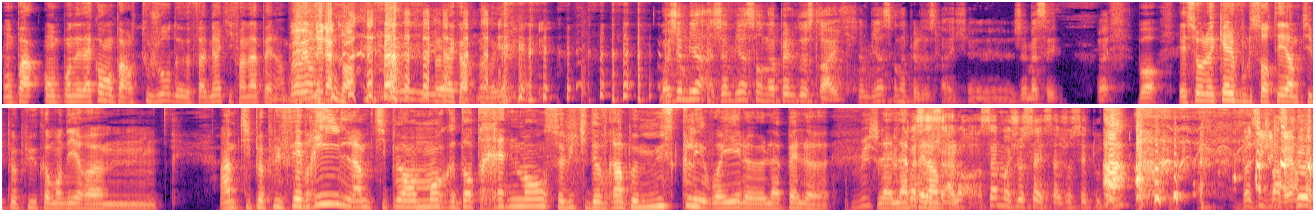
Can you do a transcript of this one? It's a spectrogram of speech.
On, par, on, on est d'accord, on parle toujours de Fabien qui fait un appel. Hein. Oui, oui, on est d'accord. D'accord. non, mais- Moi, j'aime bien, j'aime bien son appel de strike. J'aime bien son appel de strike. Euh, J'aime assez. Bon, et sur lequel vous le sentez un petit peu plus, comment dire, euh, un petit peu plus fébrile, un petit peu en manque d'entraînement, celui qui devrait un peu muscler, vous voyez, le- l'appel, euh, Bah, l'appel ça, un ça- alors, ça, moi, je sais, ça, je sais tout de Ah suite. Vas-y, Parce Gilbert. que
